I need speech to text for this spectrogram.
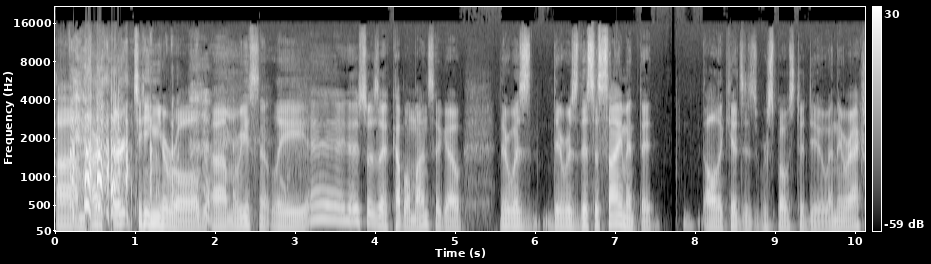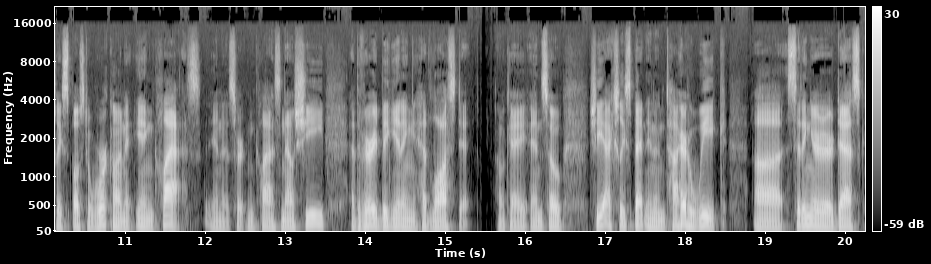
Um, our thirteen year old um, recently. Eh, this was a couple months ago. There was there was this assignment that all the kids is, were supposed to do, and they were actually supposed to work on it in class, in a certain class. Now, she, at the very beginning, had lost it. Okay. And so she actually spent an entire week uh, sitting at her desk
